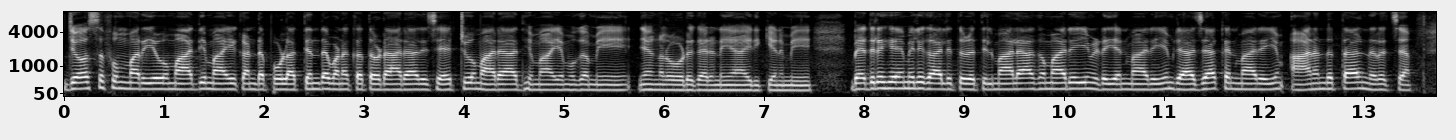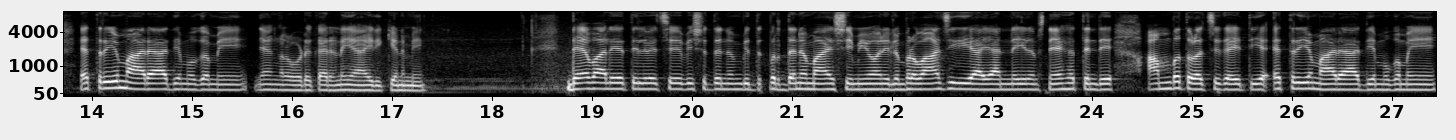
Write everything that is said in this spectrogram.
ജോസഫും മറിയവും ആദ്യമായി കണ്ടപ്പോൾ അത്യന്ത വണക്കത്തോടെ ആരാധിച്ച ഏറ്റവും ആരാധ്യമായ മുഖമേ ഞങ്ങളോട് കരുണയായിരിക്കണമേ. ബദലഹേമിൽ കാലിത്തുഴത്തിൽ മാലാഖമാരെയും ഇടയന്മാരെയും രാജാക്കന്മാരെയും ആനന്ദത്താൽ നിറച്ച എത്രയും ആരാധ്യ മുഖമേ ഞങ്ങളോട് കരുണയായിരിക്കണമേ. ദേവാലയത്തിൽ വെച്ച് വിശുദ്ധനും വൃദ്ധനുമായ ഷിമിയോനിലും പ്രവാചികയായ അന്നയിലും സ്നേഹത്തിന്റെ അമ്പ് തുളച്ചു കയറ്റിയ എത്രയും ആരാധ്യ മുഖമേ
